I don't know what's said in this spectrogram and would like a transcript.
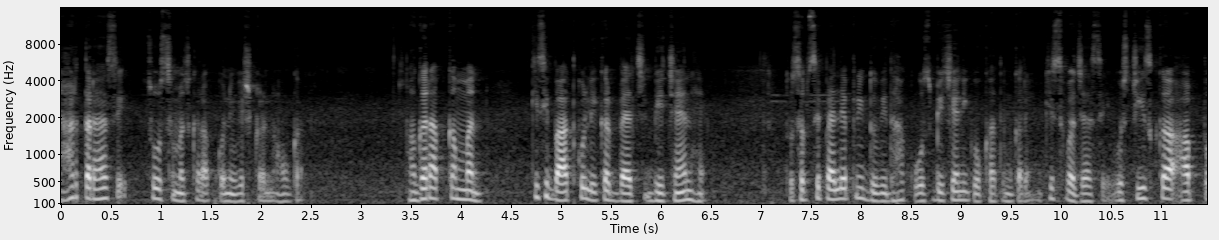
हर तरह से सोच समझ कर आपको निवेश करना होगा। अगर आपका मन किसी बात को लेकर बेचैन है तो सबसे पहले अपनी दुविधा को, उस बेचैनी को ख़त्म करें। किस वजह से? उस चीज़ का आप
